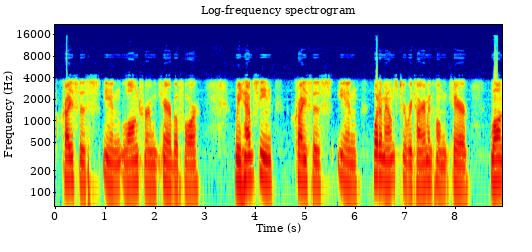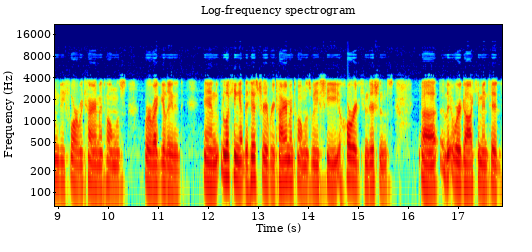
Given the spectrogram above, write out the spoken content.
crisis in long term care before. We have seen crisis in what amounts to retirement home care long before retirement homes were regulated. And looking at the history of retirement homes, we see horrid conditions uh, that were documented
